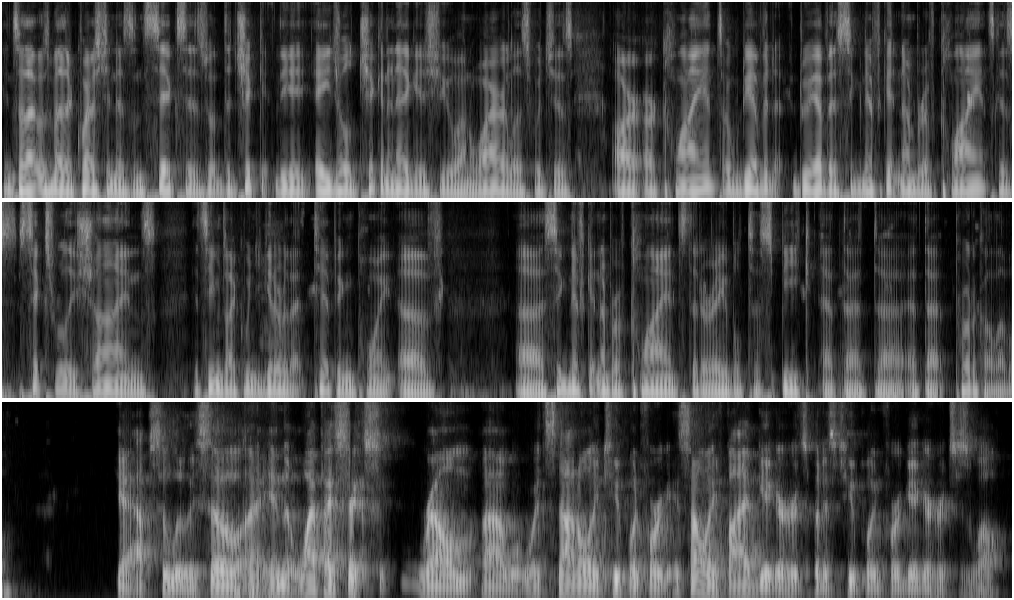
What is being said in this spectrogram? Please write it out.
and so that was my other question is in six is the chicken, the age old chicken and egg issue on wireless, which is our, our clients, or do we have a, do we have a significant number of clients? Cause six really shines. It seems like when you get over that tipping point of a uh, significant number of clients that are able to speak at that, uh, at that protocol level. Yeah, absolutely. So uh, in the Wi-Fi six realm, uh, it's not only 2.4, it's not only five gigahertz, but it's 2.4 gigahertz as well.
